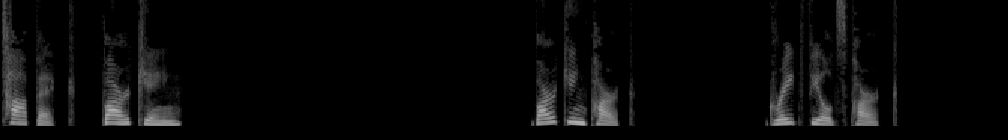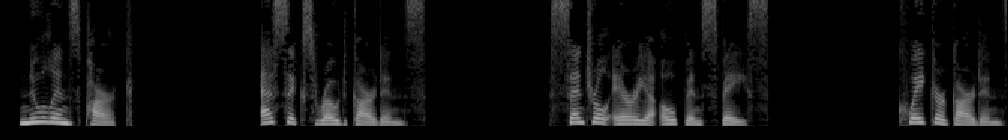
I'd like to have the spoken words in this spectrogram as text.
Topic. Barking Barking Park Greatfields Park Newlands Park Essex Road Gardens Central Area Open Space. Quaker Gardens.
